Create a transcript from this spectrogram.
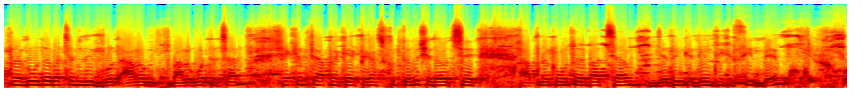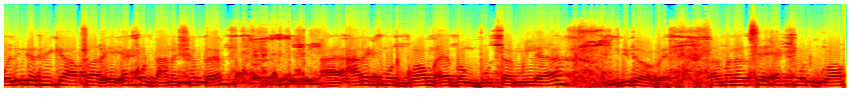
আপনার কবুতরের বাচ্চা যদি গ্রোথ আলো ভালো করতে চান, সেক্ষেত্রে আপনাকে একটা কাজ করতে হবে, সেটা হচ্ছে আপনার কবুতরের বাচ্চা যেদিনকে দিন থেকে ছিটবে ওই দিনকা থেকে আপনার এই এক মোট ধানের সাথে আরেক মোট গম এবং ভুট্টা মিলে দিতে হবে। তার মানে হচ্ছে এক মোট গম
